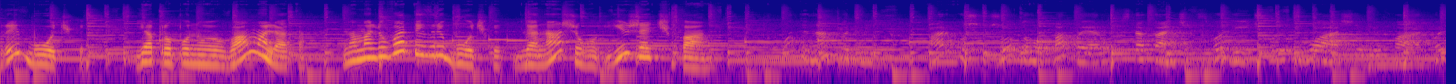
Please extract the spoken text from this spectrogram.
грибочки. Я пропоную вам, малята, намалювати грибочки для нашого їжачка. Роботи нам потрібні аркуш жовтого паперу, стаканчик з водичкою, гуашеві фарби,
